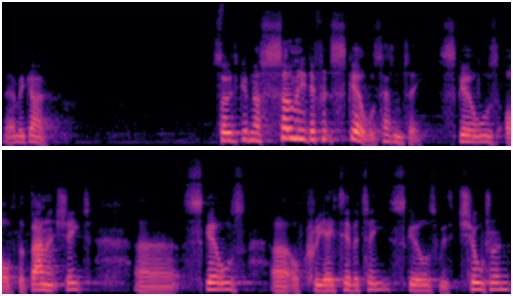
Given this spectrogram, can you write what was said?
There we go. So he's given us so many different skills, hasn't he? Skills of the balance sheet, uh, skills uh, of creativity, skills with children,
